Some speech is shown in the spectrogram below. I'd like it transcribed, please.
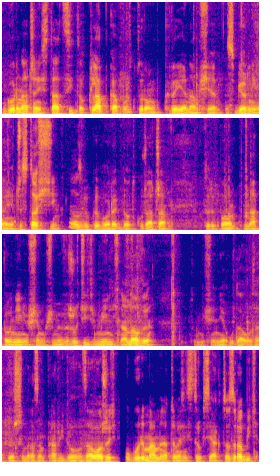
Górna część stacji to klapka, pod którą kryje nam się zbiornik na nieczystości, no, zwykły worek do odkurzacza, który po napełnieniu się musimy wyrzucić, wymienić na nowy. Tu mi się nie udało za pierwszym razem prawidłowo założyć. U góry mamy natomiast instrukcję jak to zrobić,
